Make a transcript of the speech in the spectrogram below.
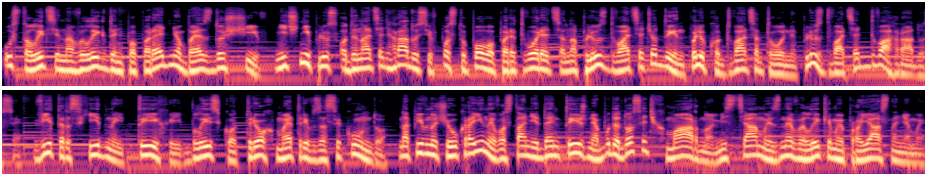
у столиці на Великдень попередньо без дощів. Нічні плюс 11 градусів поступово перетворяться на плюс 21, полюко 21, плюс 22 градуси. Вітер східний, тихий, близько 3 метрів за секунду. На півночі України в останній день тижня буде досить хмарно, місцями з невеликими проясненнями.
